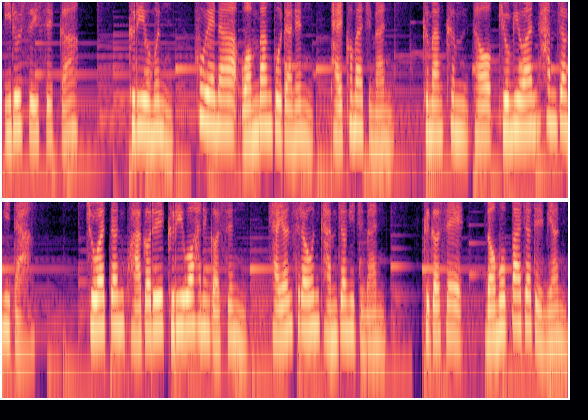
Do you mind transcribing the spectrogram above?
이룰 수 있을까? 그리움은 후회나 원망보다는 달콤하지만 그만큼 더 교묘한 함정이다. 좋았던 과거를 그리워하는 것은 자연스러운 감정이지만 그것에 너무 빠져들면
